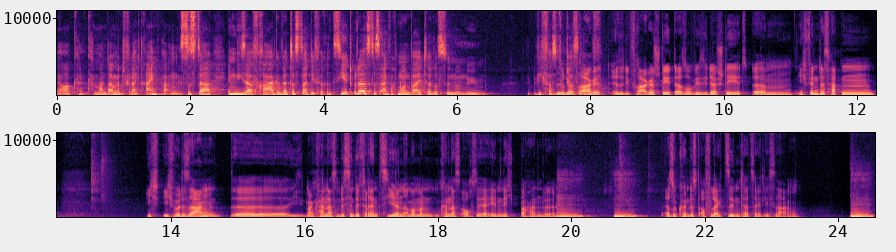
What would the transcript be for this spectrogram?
Ja, kann, kann man damit vielleicht reinpacken. Ist es da, in dieser Frage, wird das da differenziert oder ist das einfach nur ein weiteres Synonym? Wie fasst also du das Frage, auf? Also die Frage steht da so, wie sie da steht. Ähm, ich finde, es hat ein, ich, ich würde sagen, äh, man kann das ein bisschen differenzieren, aber man kann das auch sehr ähnlich behandeln. Mhm. Mhm. Also könntest auch vielleicht Sinn tatsächlich sagen. Mhm.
